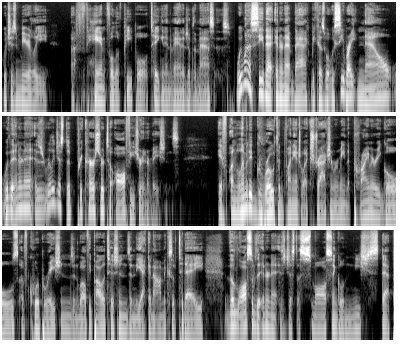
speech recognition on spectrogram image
which is merely a handful of people taking advantage of the masses. We want to see that internet back because what we see right now with the internet is really just a precursor to all future innovations if unlimited growth and financial extraction remain the primary goals of corporations and wealthy politicians and the economics of today, the loss of the internet is just a small single niche step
